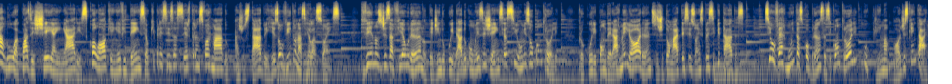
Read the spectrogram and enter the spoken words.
A lua quase cheia em Ares coloca em evidência o que precisa ser transformado, ajustado e resolvido nas relações. Vênus desafia Urano, pedindo cuidado com exigências, ciúmes ou controle. Procure ponderar melhor antes de tomar decisões precipitadas. Se houver muitas cobranças e controle, o clima pode esquentar.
